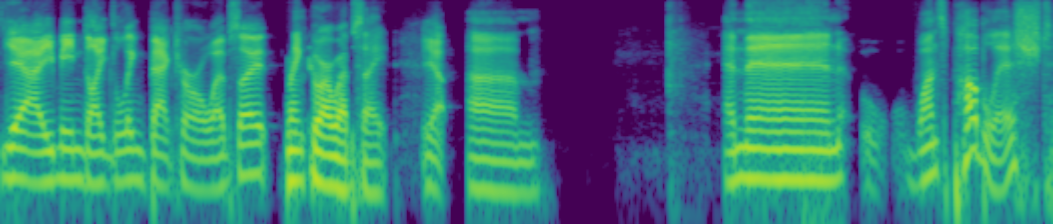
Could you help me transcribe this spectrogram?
Yeah, you mean like link back to our website? Link to our website. Yep. Um, and then once published,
